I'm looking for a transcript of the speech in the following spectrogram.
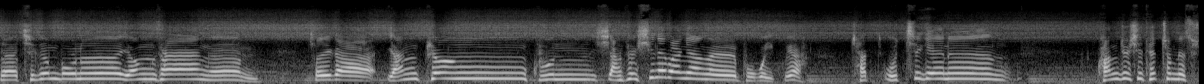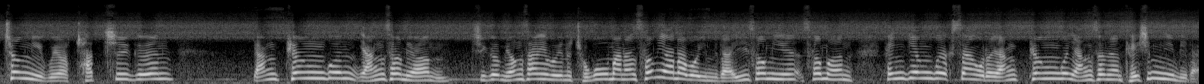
자, 지금 보는 영상은 저희가 양평군, 양평 시내 방향을 보고 있고요. 좌, 우측에는 광주시 태촌면 수청리고요. 좌측은 양평군 양서면 지금 영상에 보이는 조그만한 섬이 하나 보입니다. 이 섬이, 섬은 행정구역상으로 양평군 양서면 대심리입니다.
